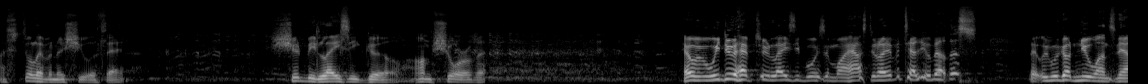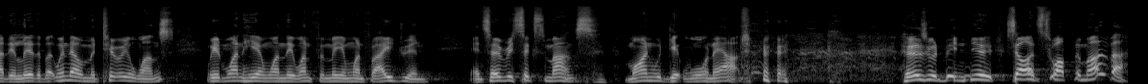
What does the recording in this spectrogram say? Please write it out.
I still have an issue with that. Should be lazy girl, I'm sure of it. However, we do have two La-Z-Boys in my house. Did I ever tell you about this? That we've got new ones now, they're leather, but when they were material ones, we had one here and one there, one for me and one for Adrienne. And so every six months, mine would get worn out. Hers would be new, so I'd swap them over.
